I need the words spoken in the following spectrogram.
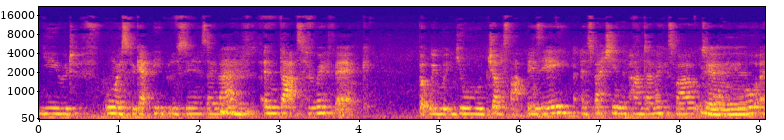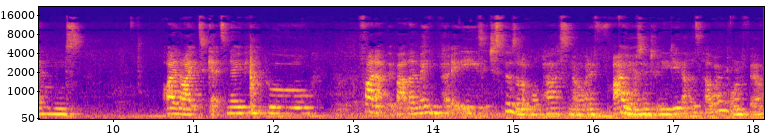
you would almost forget people as soon as they mm. left and that's horrific but we were, you're just that busy, especially in the pandemic as well. Yeah, yeah. and I like to get to know people, find out a bit about them, make them put at ease. It just feels a lot more personal. And if I walked Yeah. into an ED, that's how I would want to feel.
